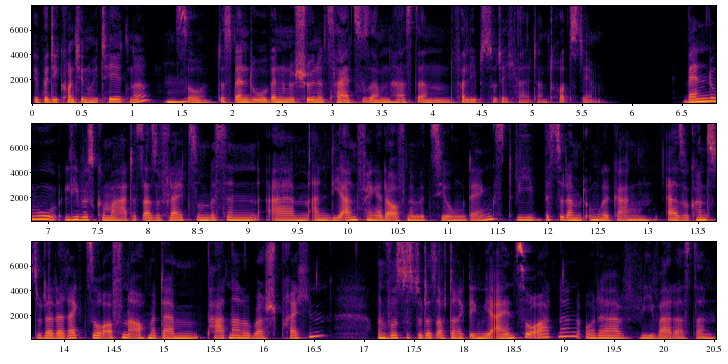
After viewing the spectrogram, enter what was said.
über die Kontinuität, ne? Mhm. So, dass wenn du, wenn du eine schöne Zeit zusammen hast, dann verliebst du dich halt dann trotzdem. Wenn du Liebeskummer hattest, also vielleicht so ein bisschen ähm, an die Anfänge der offenen Beziehung denkst, wie bist du damit umgegangen? Also konntest du da direkt so offen auch mit deinem Partner darüber sprechen? Und wusstest du das auch direkt irgendwie einzuordnen oder wie war das dann?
